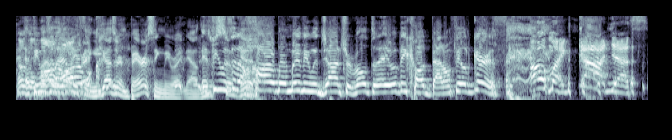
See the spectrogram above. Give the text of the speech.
That was If he was in an long- Everything. You guys are embarrassing me right now. These If he was so in a good. horrible movie with John Travolta, it would be called Battlefield Girth. Oh my god, yes!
